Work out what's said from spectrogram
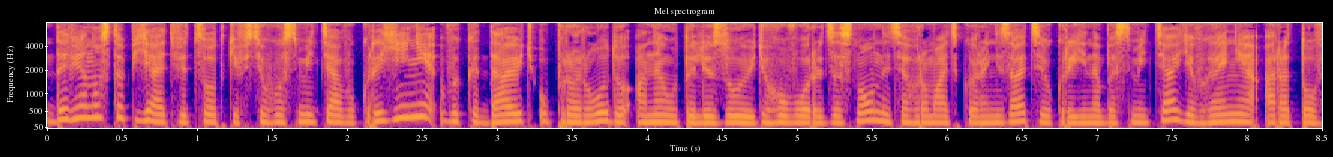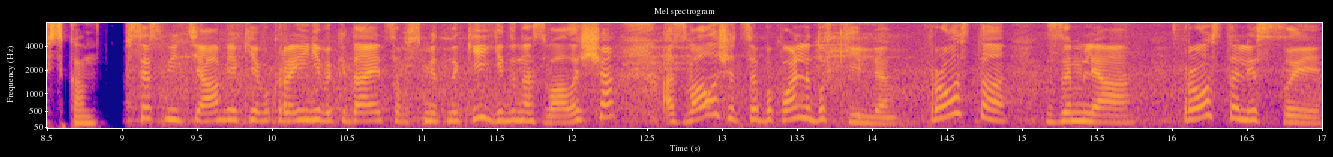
95% всього сміття в Україні викидають у природу, а не утилізують, говорить засновниця громадської організації Україна без сміття Євгенія Аратовська. Все сміття, яке в Україні викидається в смітники, їде на звалища. А звалище це буквально довкілля. Просто земля, просто ліси.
